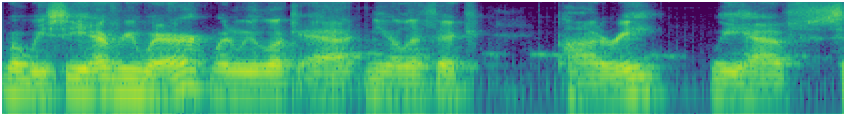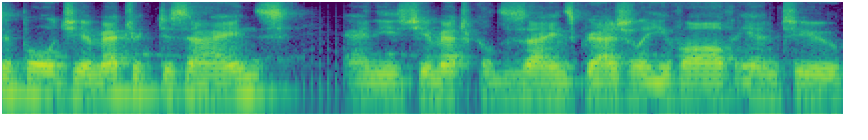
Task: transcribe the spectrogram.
what we see everywhere when we look at Neolithic pottery. We have simple geometric designs, and these geometrical designs gradually evolve into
